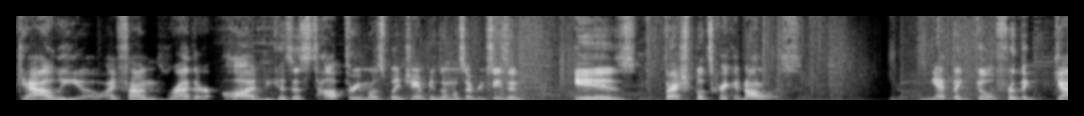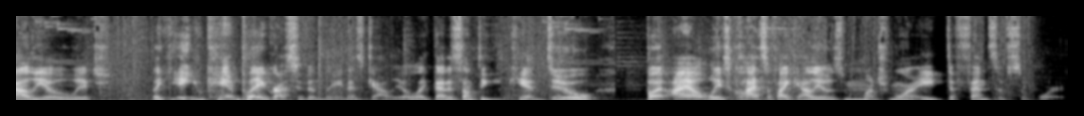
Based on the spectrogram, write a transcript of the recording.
Galio, I found rather odd because his top three most played champions almost every season is Thresh, Blitzcrank, and Nautilus. And yet they go for the Galio, which, like, you can play aggressive in lane as Galio. Like, that is something you can't do. But I always classify Galio as much more a defensive support.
